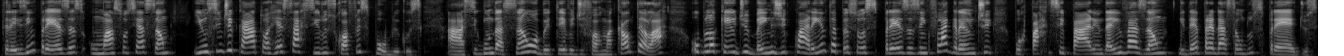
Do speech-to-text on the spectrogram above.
três empresas, uma associação e um sindicato a ressarcir os cofres públicos. A segunda ação obteve de forma cautelar o bloqueio de bens de 40 pessoas presas em flagrante por participarem da invasão e depredação dos prédios.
